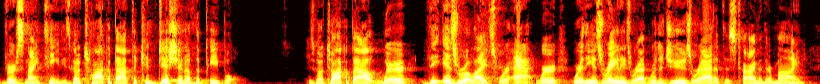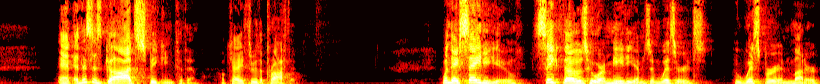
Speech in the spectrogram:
verse 19. He's going to talk about the condition of the people. He's going to talk about where the Israelites were at, where, where the Israelis were at, where the Jews were at at this time in their mind. And, and this is God speaking to them, okay, through the prophet. When they say to you, seek those who are mediums and wizards, who whisper and mutter,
